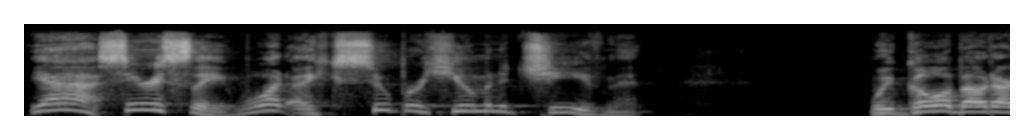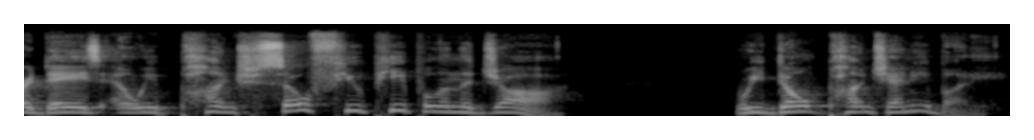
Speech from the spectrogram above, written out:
Yeah, seriously, what a superhuman achievement. We go about our days and we punch so few people in the jaw. We don't punch anybody.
